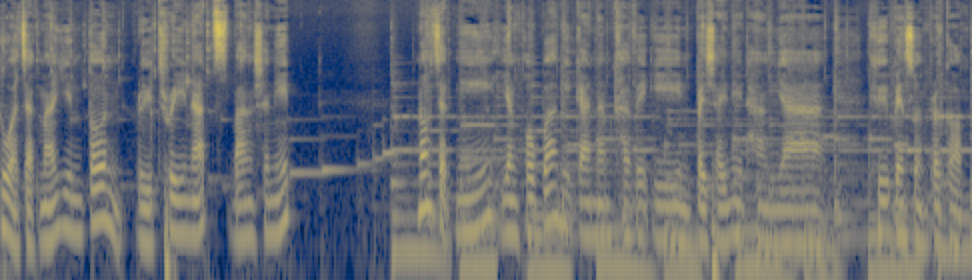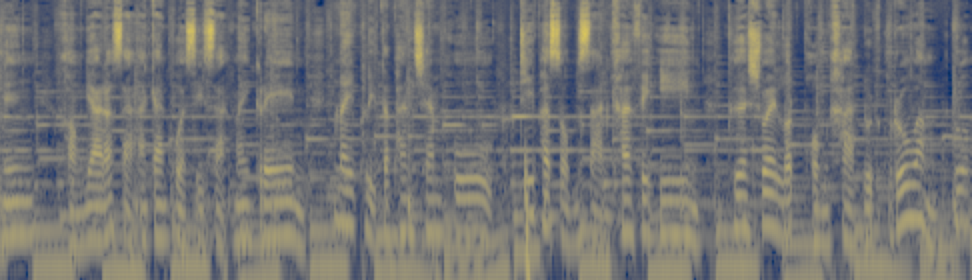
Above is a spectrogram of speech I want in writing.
ถั่วจากไม้ยืนต้น หรือทรีนัทส์บางชนิด นอกจากนี้ยังพบว่ามีการนำคาเฟอีนไปใช้ในทางยา คือเป็นส่วนประกอบหนึ่งของยารักษาอาการปวดศีรษะไมเกรน ในผลิตภัณฑ์แชมพู ที่ผสมสารคาเฟอีน เพื่อช่วยลดผมขาดหลุดร่วง รวม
